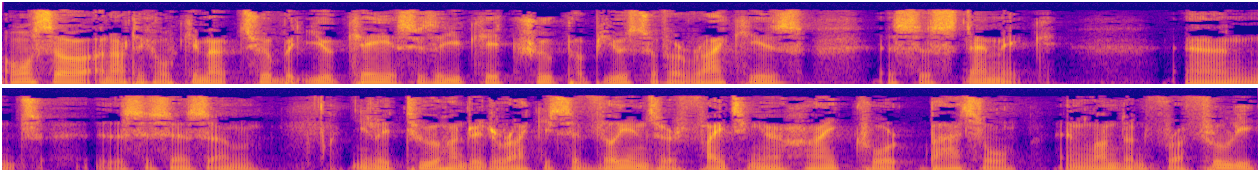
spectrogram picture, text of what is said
Also, an article came out too about UK. It says the UK troop abuse of Iraqis is systemic. And this says, um, Nearly 200 Iraqi civilians are fighting a high court battle in London for a fully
